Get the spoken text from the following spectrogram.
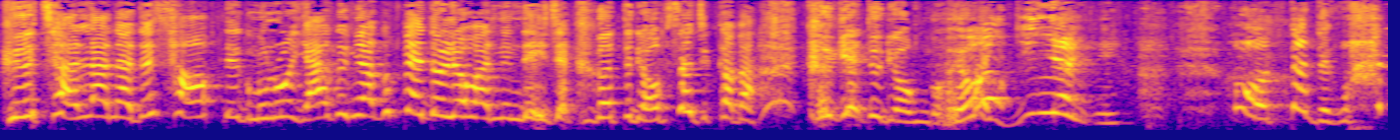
그 잘난 아들 사업 대금으로 야금야금 빼돌려 왔는데 이제 그것들이 없어질까봐 그게 두려운 거요? 아, 인연이 어따 대고 하늘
